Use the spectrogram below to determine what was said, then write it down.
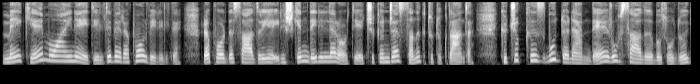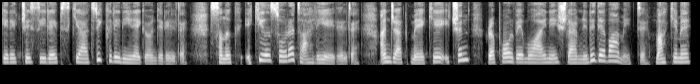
MK muayene edildi ve rapor verildi. Raporda saldırıya ilişkin deliller ortaya çıkınca sanık tutuklandı. Küçük kız bu dönemde ruh sağlığı bozuldu bozulduğu gerekçesiyle psikiyatri kliniğine gönderildi. Sanık iki yıl sonra tahliye edildi. Ancak MK için rapor ve muayene işlemleri devam etti. Mahkeme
